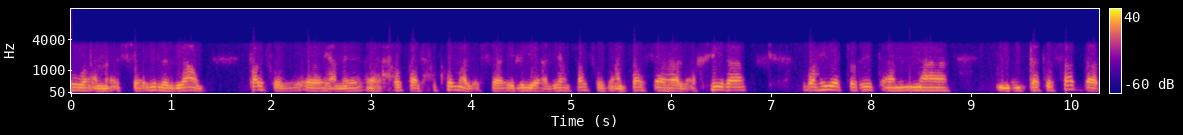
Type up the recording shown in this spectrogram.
هو أن إسرائيل اليوم تلفظ يعني الحكومة الإسرائيلية اليوم تلفظ أنفاسها الأخيرة وهي تريد أن تتسبب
